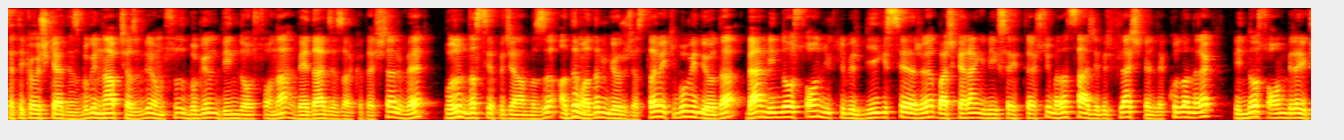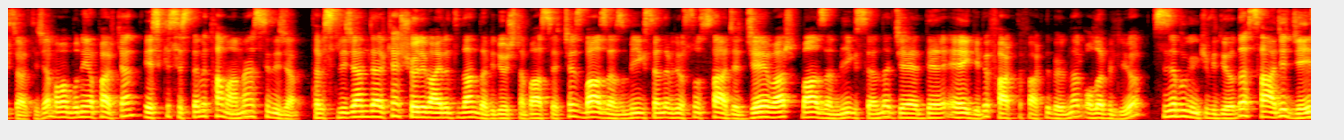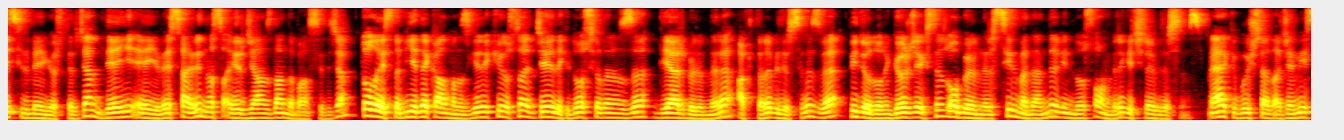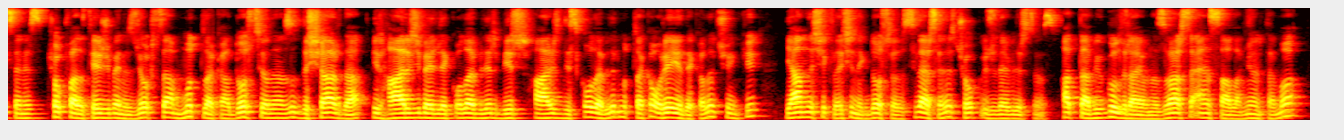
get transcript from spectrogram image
Snet'e hoş geldiniz. Bugün ne yapacağız biliyor musunuz? Bugün Windows 10'a veda edeceğiz arkadaşlar ve bunu nasıl yapacağımızı adım adım göreceğiz. Tabii ki bu videoda ben Windows 10 yüklü bir bilgisayarı başka herhangi bir bilgisayara ihtiyaç duymadan sadece bir flash bellek kullanarak Windows 11'e yükselteceğim ama bunu yaparken eski sistemi tamamen sileceğim. Tabi sileceğim derken şöyle bir ayrıntıdan da video içinde bahsedeceğiz. Bazılarınızın bilgisayarında biliyorsunuz sadece C var. Bazılarının bilgisayarında C, D, E gibi farklı farklı bölümler olabiliyor. Size bugünkü videoda sadece C'yi silmeyi göstereceğim. D'yi, E'yi vesaire nasıl ayıracağınızdan da bahsedeceğim. Dolayısıyla bir yedek almanız gerekiyorsa C'deki dosyalarınızı diğer bölümlere aktarabilirsiniz ve videoda onu göreceksiniz. O bölümleri silmeden de Windows 11'e geçirebilirsiniz. Eğer ki bu işlerde acemiyseniz, çok fazla tecrübeniz yoksa mutlaka dosyalarınızı dışarıda bir harici bellek olabilir, bir harici disk olabilir. Mutlaka oraya yedek alın çünkü yanlışlıkla içindeki dosyaları silerseniz çok üzülebilirsiniz. Hatta bir Google Drive'ınız varsa en sağlam yöntem o.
